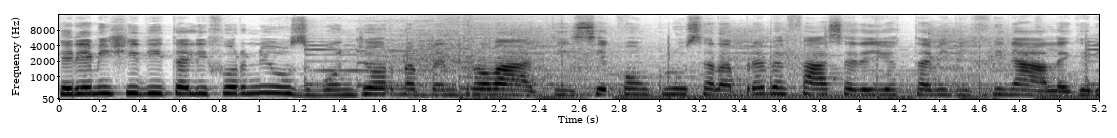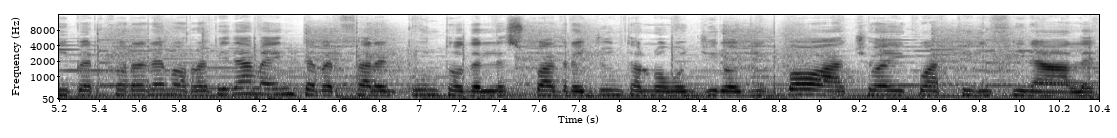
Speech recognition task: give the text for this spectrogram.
Cari amici di Italy 4 News, buongiorno e bentrovati. Si è conclusa la breve fase degli ottavi di finale che ripercorreremo rapidamente per fare il punto delle squadre giunte al nuovo giro di Boa, cioè i quarti di finale.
